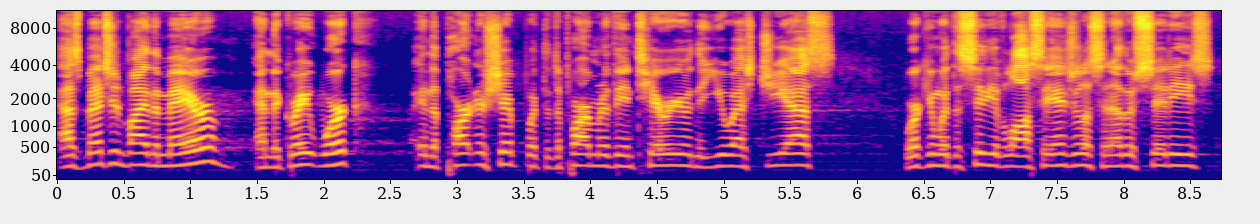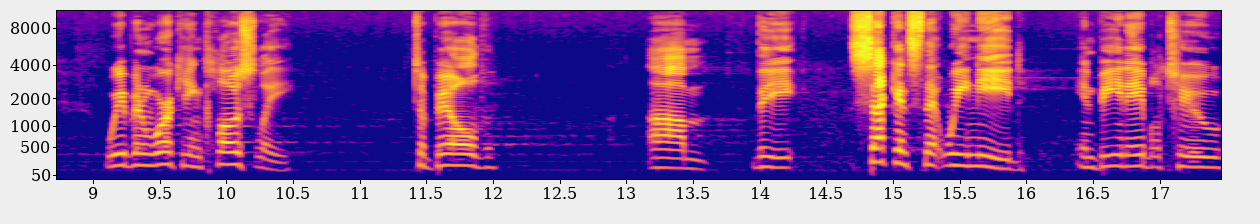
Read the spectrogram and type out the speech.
as mentioned by the mayor and the great work in the partnership with the Department of the Interior and the USGS, working with the City of Los Angeles and other cities, we've been working closely to build um, the seconds that we need in being able to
